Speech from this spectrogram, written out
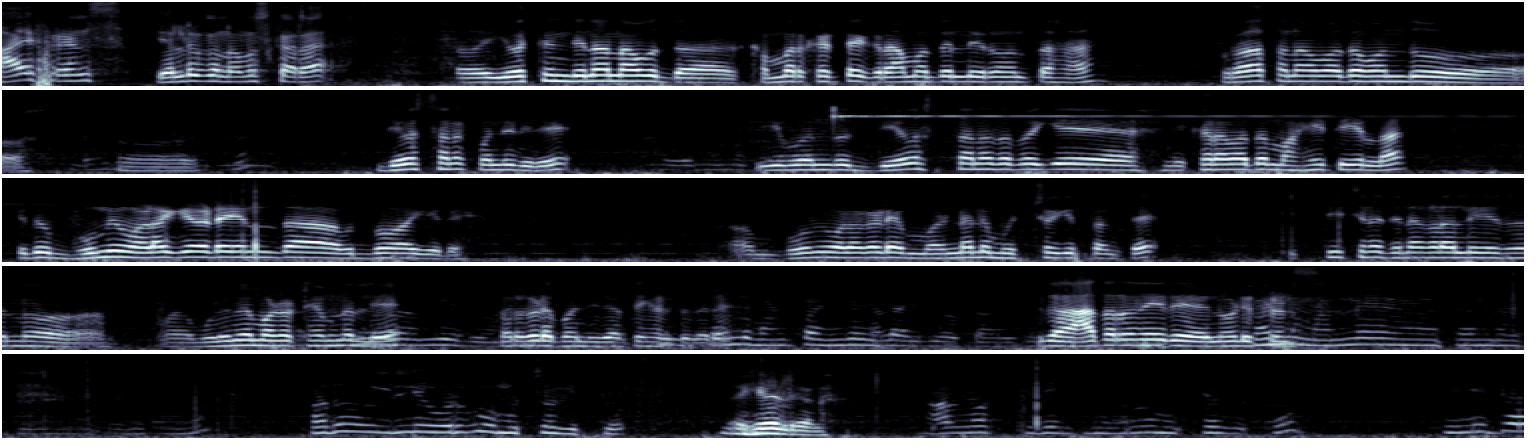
Hi friends ಎಲ್ರಿಗೂ ನಮಸ್ಕಾರ. ಇವತ್ತಿನ ದಿನ ನಾವು ದ ಕಮ್ಮರ್ಕಟ್ಟೆ ಗ್ರಾಮದಲ್ಲಿರುವಂತಹ ಪುರಾತನವಾದ ಒಂದು ದೇವಸ್ಥಾನಕ್ಕೆ ಬಂದಿದ್ದೀವಿ. ಈ ಒಂದು ದೇವಸ್ಥಾನದ ಬಗ್ಗೆ ನಿಖರವಾದ ಮಾಹಿತಿ ಇಲ್ಲ. ಇದು ಭೂಮಿ ಒಳಗಡೆಯಿಂದ ಉದ್ಭವ ಆಗಿದೆ. ಭೂಮಿ ಒಳಗಡೆ ಮಣ್ಣಲ್ಲಿ ಮುಚ್ಚೋಗಿತ್ತಂತೆ. ಇತ್ತೀಚಿನ ದಿನಗಳಲ್ಲಿ ಇದನ್ನು ಉಳುಮೆ ಮಾಡೋ ಟೈಮ್ನಲ್ಲಿ ಹೊರಗಡೆ ಬಂದಿದೆ ಅಂತ ಹೇಳ್ತಿದ್ದಾರೆ. ಇದು. ಆ ಥರನೇ ಇದೆ ನೋಡಿ ಫ್ರೆಂಡ್ಸ್ ಅದು ಇಲ್ಲಿವರೆಗೂ ಮುಚ್ಚೋಗಿತ್ತು. ಹೇಳ್ರಿ ಅಣ್ಣ. ಆಲ್ಮೋಸ್ಟ್ ಇಲ್ಲಿವರೆಗೂ ಮುಚ್ಚೋಗಿತ್ತು. ಇಲ್ಲಿದ್ದ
